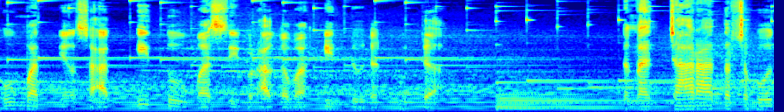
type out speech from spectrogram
umat yang saat itu masih beragama Hindu dan Buddha. Dengan cara tersebut,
